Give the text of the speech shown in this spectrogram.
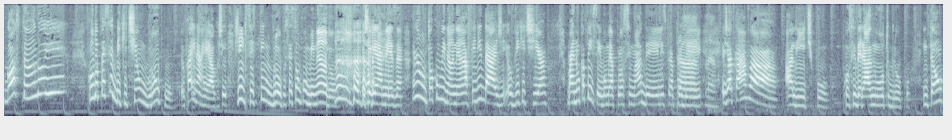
gostando e quando eu percebi que tinha um grupo, eu caí na real. Eu cheguei, Gente, vocês têm um grupo? Vocês estão combinando? eu cheguei na mesa. Não, não tô combinando, é afinidade. Eu vi que tinha, mas nunca pensei, vou me aproximar deles pra Pra- poder. né. Eu já tava ali, tipo, considerado no outro grupo. Então,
